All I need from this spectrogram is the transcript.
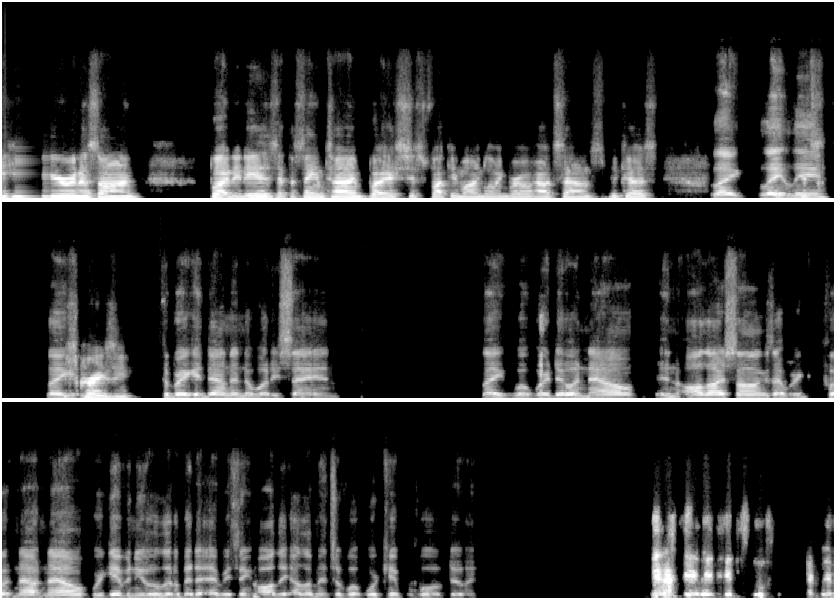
to hearing us on, but it is at the same time. But it's just fucking mind blowing, bro, how it sounds because Like lately, It's- like it's crazy. to break it down into what he's saying, like what we're doing now in all our songs that we're putting out now, we're giving you a little bit of everything, all the elements of what we're capable of doing. I. I.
